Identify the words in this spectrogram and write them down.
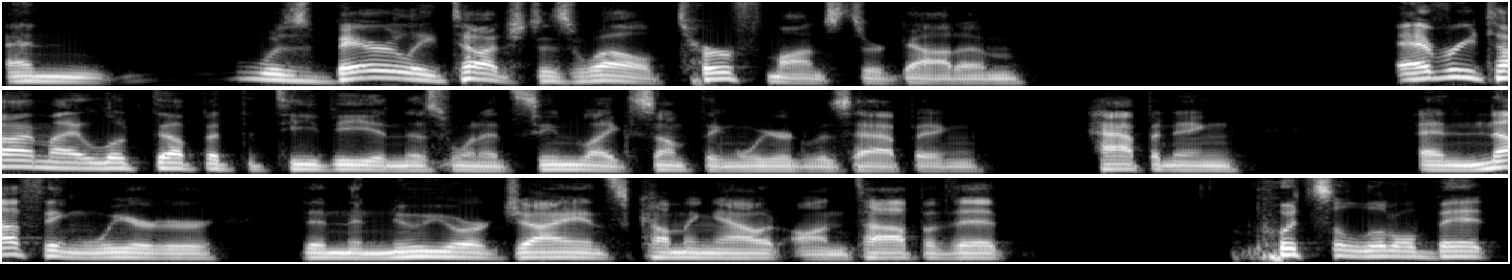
and was barely touched as well. Turf Monster got him. Every time I looked up at the TV in this one, it seemed like something weird was happening happening, and nothing weirder than the New York Giants coming out on top of it. Puts a little bit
